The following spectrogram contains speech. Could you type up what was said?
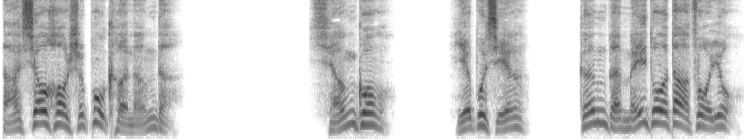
打消耗是不可能的。强攻也不行，根本没多大作用。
